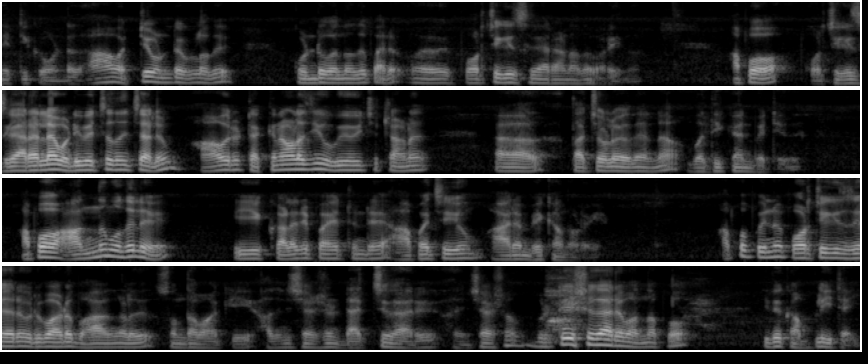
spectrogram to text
നെറ്റിക്ക് കൊണ്ടത് ആ ഒറ്റ ഉണ്ട ഉള്ളത് കൊണ്ടുവന്നത് പര പോർച്ചുഗീസുകാരാണെന്ന് പറയുന്നത്. അപ്പോൾ പോർച്ചുഗീസുകാരല്ല വെടിവെച്ചതെന്ന് വെച്ചാലും ആ ഒരു ടെക്നോളജി ഉപയോഗിച്ചിട്ടാണ് തച്ചോളിയോ തന്നെ വധിക്കാൻ പറ്റിയത്. അപ്പോൾ അന്ന് മുതൽ ഈ കളരിപ്പയറ്റിന്റെ അപചയവും ആരംഭിക്കാൻ തുടങ്ങി. അപ്പോൾ പിന്നെ പോർച്ചുഗീസുകാർ ഒരുപാട് ഭാഗങ്ങൾ സ്വന്തമാക്കി. അതിനുശേഷം ഡച്ചുകാർ അതിനുശേഷം ബ്രിട്ടീഷുകാർ വന്നപ്പോൾ ഇത് കംപ്ലീറ്റ് ആയി.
